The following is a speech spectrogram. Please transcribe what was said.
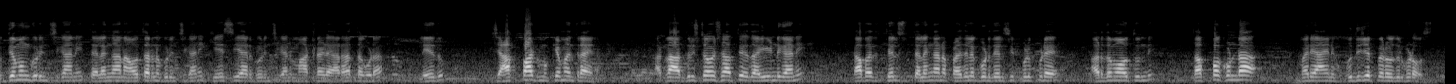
ఉద్యమం గురించి కానీ తెలంగాణ అవతరణ గురించి కానీ కేసీఆర్ గురించి కానీ మాట్లాడే అర్హత కూడా లేదు. జాక్పాట్ ముఖ్యమంత్రి ఆయన. అట్లా అదృష్టవశాత్తు ఏదో అయ్యిండు కానీ కాకపోతే తెలుసు తెలంగాణ ప్రజలకు కూడా తెలుసు ఇప్పుడిప్పుడే అర్థమవుతుంది. తప్పకుండా మరి ఆయనకు బుద్ధి చెప్పే రోజులు కూడా వస్తాయి.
